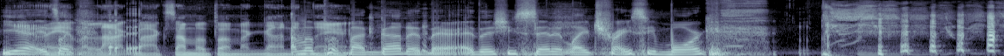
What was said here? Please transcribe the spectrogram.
Yeah, it's they like have a lockbox. I'm gonna put my gun in there. I'm in gonna there. put my gun in there, and then she said it like Tracy Morgan.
